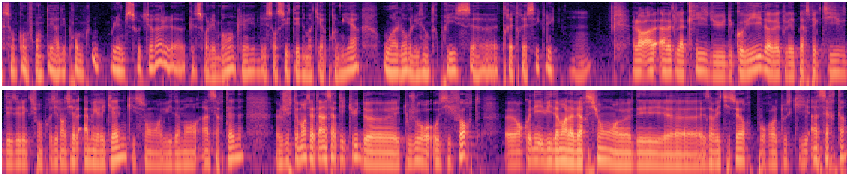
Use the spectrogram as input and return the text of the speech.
sont confrontés à des problèmes structurels, que ce soit les banques, les, sociétés de matières premières ou alors les entreprises très très cycliques. Mmh. Alors avec la crise du, Covid, avec les perspectives des élections présidentielles américaines qui sont évidemment incertaines, euh, justement cette incertitude euh, est toujours aussi forte. Euh, on connaît évidemment la version des investisseurs pour tout ce qui est incertain.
